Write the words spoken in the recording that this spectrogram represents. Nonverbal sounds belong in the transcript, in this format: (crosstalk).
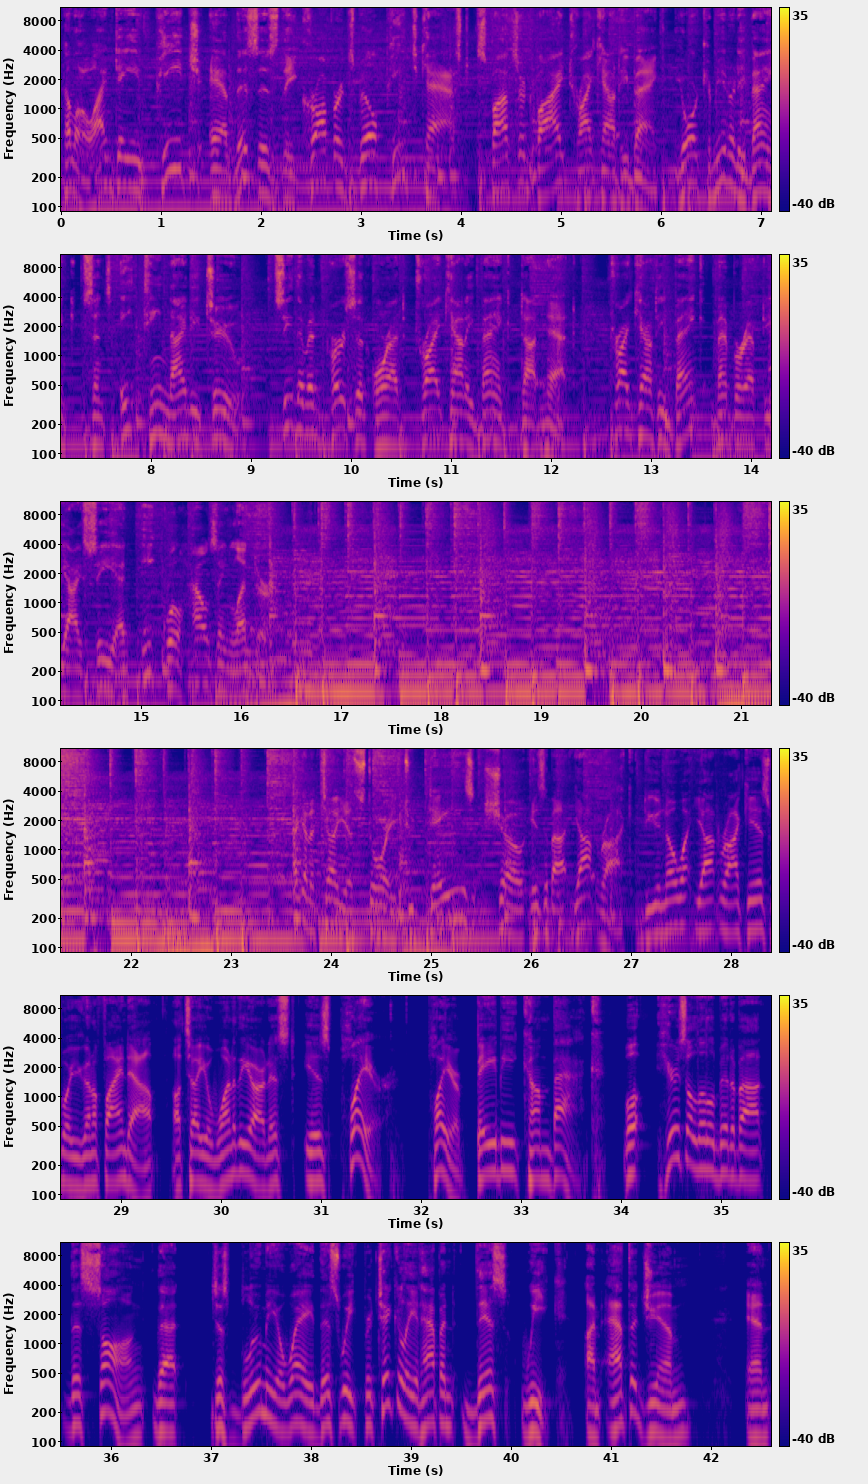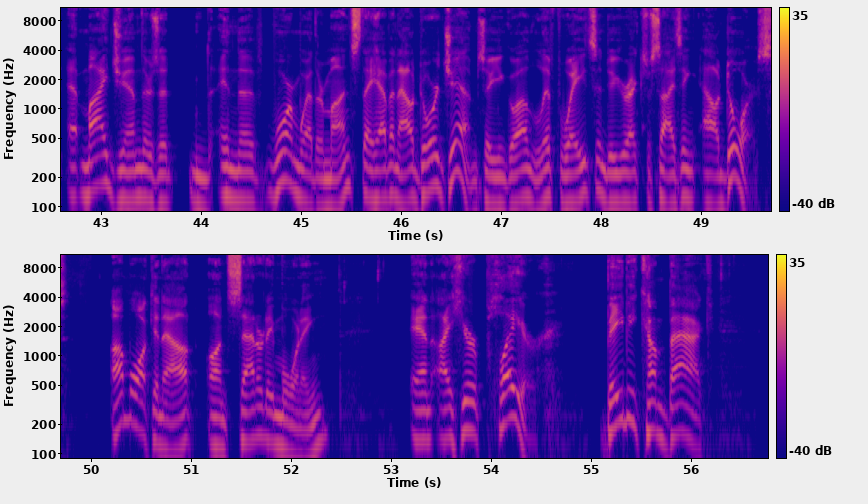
Hello, I'm Dave Peach, and this is the Crawfordsville Peach Cast, sponsored by Tri County Bank, your community bank since 1892. See them in person or at tricountybank.net. Tri County Bank, member FDIC, and equal housing lender. Tell you a story. Today's show is about yacht rock. Do you know what yacht rock is? Well, you're going to find out. I'll tell you one of the artists is Player. Player, Baby Come Back. Well, here's a little bit about this song that just blew me away this week. Particularly, it happened this week. I'm at the gym, and at my gym, there's a in the warm weather months they have an outdoor gym, so you can go out and lift weights and do your exercising outdoors. I'm walking out on Saturday morning and I hear player, baby come back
